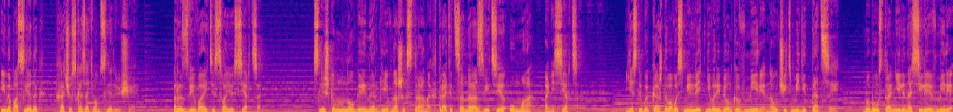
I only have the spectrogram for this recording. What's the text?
И напоследок хочу сказать вам следующее. Развивайте свое сердце. Слишком много энергии в наших странах тратится на развитие ума, а не сердца. Если бы каждого восьмилетнего ребенка в мире научить медитации, мы бы устранили насилие в мире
